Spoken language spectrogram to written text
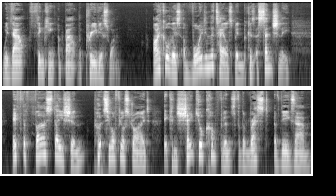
without thinking about the previous one. I call this avoiding the tailspin because essentially, if the first station puts you off your stride, it can shake your confidence for the rest of the exam.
